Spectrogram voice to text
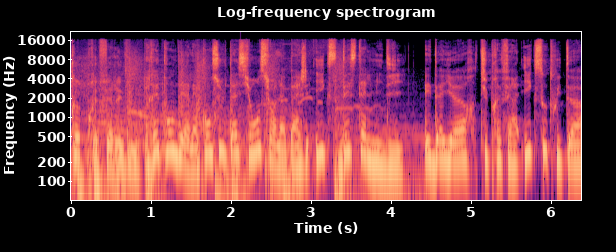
que préférez-vous? Répondez à la consultation sur la page X d'Estelle Midi. Et d'ailleurs, tu préfères X ou Twitter?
